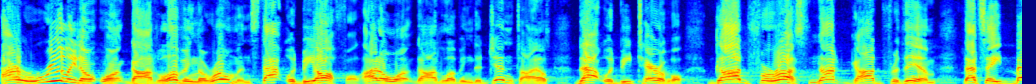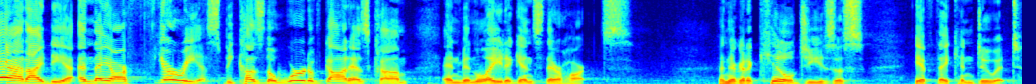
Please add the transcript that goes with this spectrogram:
I really don't want God loving the Romans. That would be awful. I don't want God loving the Gentiles. That would be terrible. God for us, not God for them. That's a bad idea. And they are furious because the Word of God has come and been laid against their hearts. And they're going to kill Jesus if they can do it.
